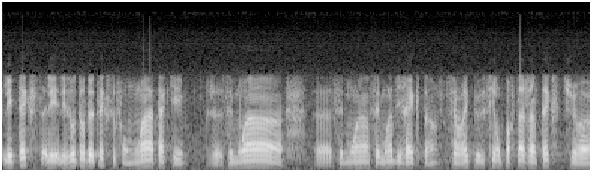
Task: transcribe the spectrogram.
les textes, les, les auteurs de textes se font moins attaquer. C'est moins, euh, c'est moins, c'est moins direct. Hein. C'est vrai que si on partage un texte sur euh,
